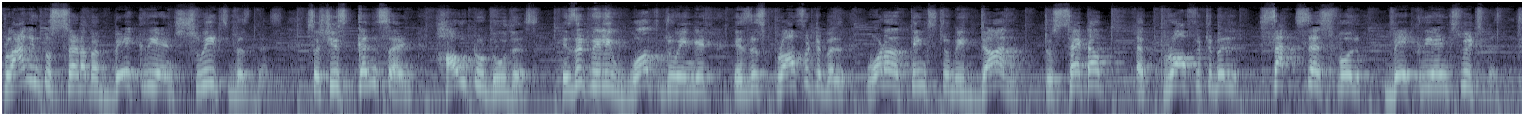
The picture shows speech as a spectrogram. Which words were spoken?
planning to set up a bakery and sweets business. So she's concerned how to do this. Is it really worth doing it? Is this profitable? What are the things to be done to set up a profitable, successful bakery and sweets business?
